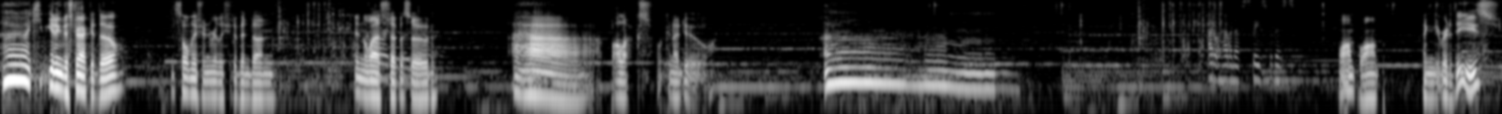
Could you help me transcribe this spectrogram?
I keep getting distracted though. This whole mission really should have been done in the last episode. Ah, bollocks. What can I do? Um, I don't have enough space for this. womp womp. I can get rid of these.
